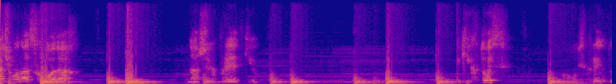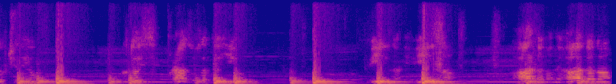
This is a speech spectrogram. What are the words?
Бачимо на сходах наших предків, які хтось комусь кривду вчинив, хтось фразу затаїв, вільно, невільно, гадано, негадано.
